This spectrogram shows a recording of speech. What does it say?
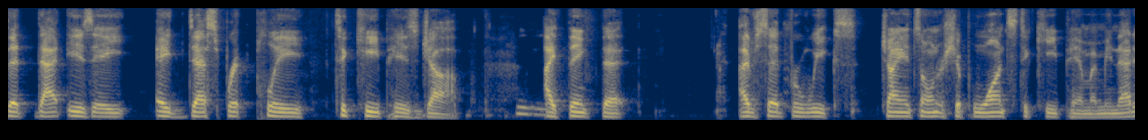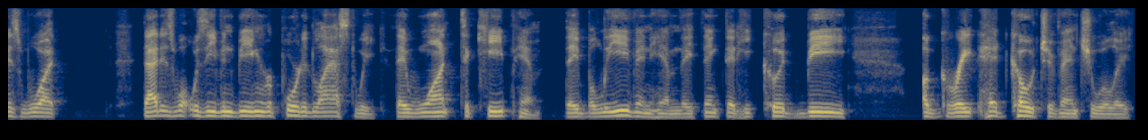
that that is a a desperate plea to keep his job. Mm-hmm. I think that I've said for weeks Giants ownership wants to keep him. I mean, that is what that is what was even being reported last week. They want to keep him. They believe in him. They think that he could be a great head coach eventually.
